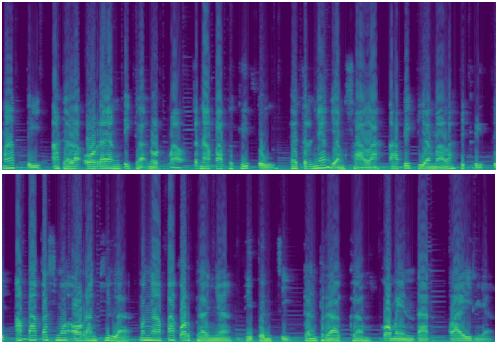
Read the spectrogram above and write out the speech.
mati adalah orang yang tidak normal. Kenapa begitu? Haternya yang salah, tapi dia malah dikritik. Apakah semua orang gila? Mengapa korbannya dibenci dan beragam komentar lainnya?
